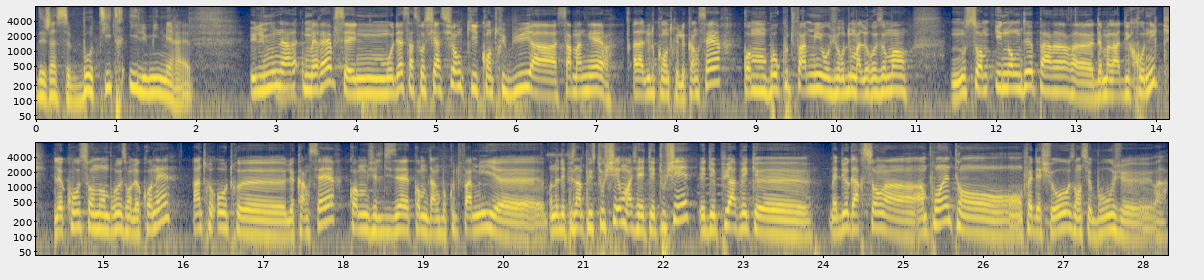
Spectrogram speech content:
déjà ce beau titre Illumine mes rêves. Illumine mes rêves, c'est une modeste association qui contribue à sa manière à la lutte contre le cancer. Comme beaucoup de familles aujourd'hui, malheureusement, nous sommes inondés par euh, des maladies chroniques. Les causes sont nombreuses, on le connaît. Entre autres, euh, le cancer. Comme je le disais, comme dans beaucoup de familles, euh, on est de plus en plus touchés. Moi, j'ai été touché. Et depuis, avec mes deux garçons en, en pointe, on, on fait des choses, on se bouge. voilà.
